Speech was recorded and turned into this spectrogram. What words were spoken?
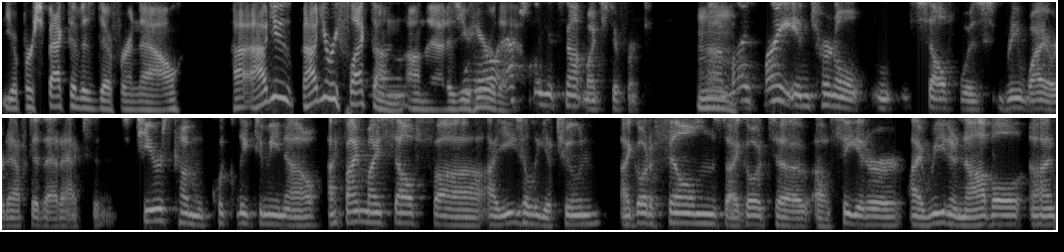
Your perspective is different now. How, how do you how do you reflect on um, on that as you well, hear that? Actually, it's not much different. Mm. Uh, my my internal self was rewired after that accident. Tears come quickly to me now. I find myself uh, I easily attune. I go to films. I go to uh, theater. I read a novel. Uh,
